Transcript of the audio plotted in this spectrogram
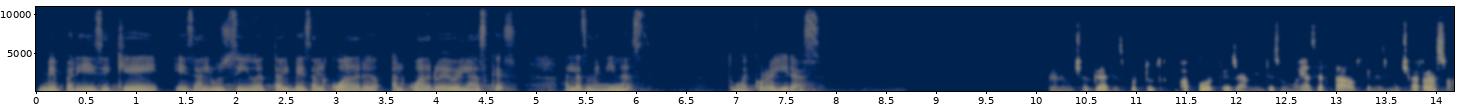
me parece que es alusiva tal vez al cuadro, al cuadro de Velázquez, a las meninas. Tú me corregirás. Muchas gracias por tus aportes, realmente son muy acertados, tienes mucha razón.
